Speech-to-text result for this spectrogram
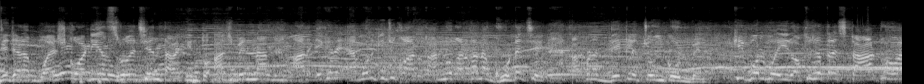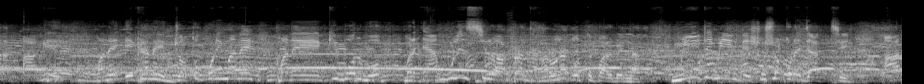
যে যারা বয়স্ক অডিয়েন্স রয়েছেন, তারা কিন্তু আসবেন না। আর এখানে এমন কিছু কান্ড কারখানা ঘটেছে, আপনারা দেখলে চমকে উঠবেন। কি বলব, এই রথযাত্রা স্টার্ট হওয়ার আগে মানে এখানে যত পরিমাণে মানে কি বলব মানে অ্যাম্বুলেন্স ছিল, আপনারা ধারণা করতে পারবেন না। মিনিটে মিনিটে শোষো করে যাচ্ছে। আর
